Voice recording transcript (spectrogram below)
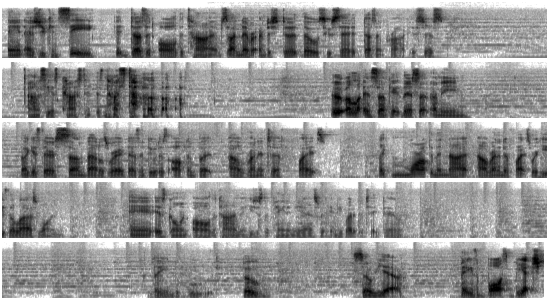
And as you can see, it does it all the time. So I never understood those who said it doesn't proc. It's just honestly, it's constant. It's not stop. In some cases, there's, a, I mean, I guess there are some battles where it doesn't do it as often, but I'll run into fights. Like more often than not, I'll run into fights where he's the last one, and it's going all the time, and he's just a pain in the ass for anybody to take down. Laying the wood. Boom. So yeah, Bane's a boss, bitch.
